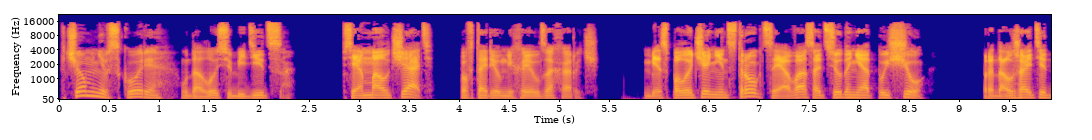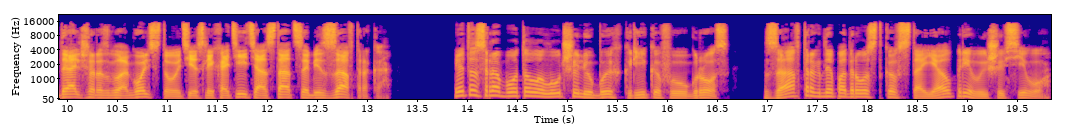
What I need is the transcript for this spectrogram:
В чем мне вскоре удалось убедиться. «Всем молчать!» — повторил Михаил Захарыч. «Без получения инструкции я вас отсюда не отпущу. Продолжайте дальше разглагольствовать, если хотите остаться без завтрака». Это сработало лучше любых криков и угроз. Завтрак для подростков стоял превыше всего.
